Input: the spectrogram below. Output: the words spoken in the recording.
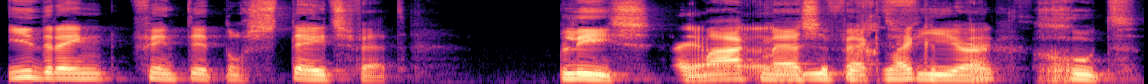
Iedereen vindt dit nog steeds vet. Please, ja, maak eh, Mass Effect 4 tegelijkertijd- goed.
